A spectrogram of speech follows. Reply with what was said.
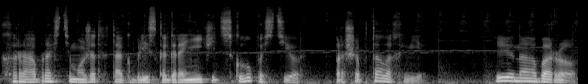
Храбрость может так близко граничить с глупостью, прошептала Хви. И наоборот.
